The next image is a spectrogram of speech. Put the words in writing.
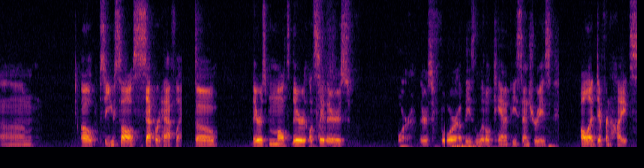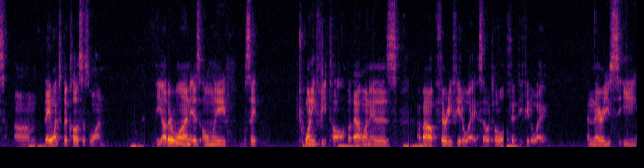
Um, oh, so you saw separate halfling. So there's multi. There, let's say there's four. There's four of these little canopy sentries, all at different heights. Um, they went to the closest one. The other one is only, we'll say, 20 feet tall, but that one is about 30 feet away. So a total of 50 feet away and there you see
